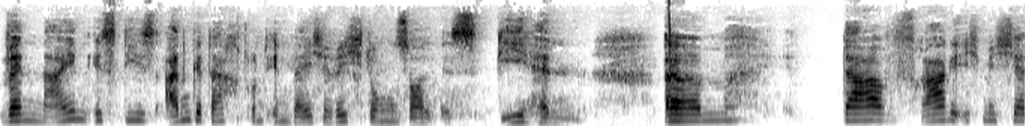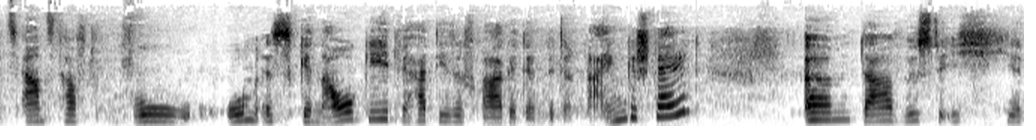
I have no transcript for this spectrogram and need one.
Wenn nein, ist dies angedacht und in welche Richtung soll es gehen? Ähm, da frage ich mich jetzt ernsthaft, wo worum es genau geht. Wer hat diese Frage denn bitte reingestellt? Ähm, da wüsste ich,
